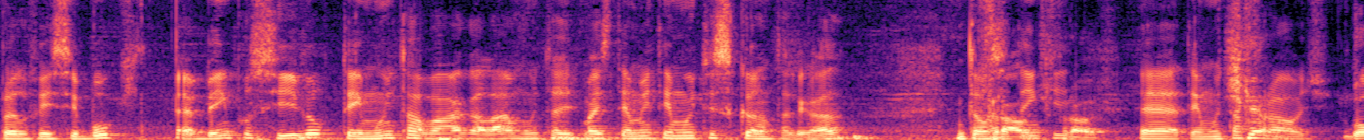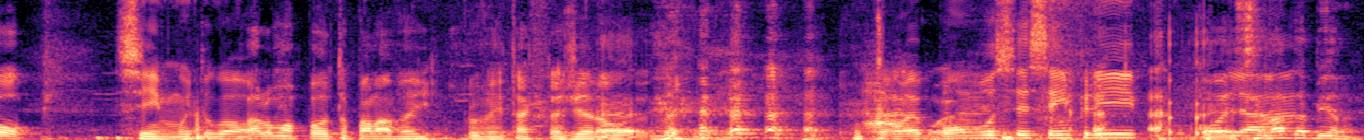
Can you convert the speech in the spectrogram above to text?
pelo Facebook é bem possível. Tem muita vaga lá, muita, mas também tem muito scan, tá ligado? Então Fraude, você tem que. fraude. É, tem muita Esquema. fraude. Golpe. Sim, muito golpe. Fala uma outra palavra aí, aproveitar que tá geral. Então é bom você sempre É, olhar. cilada Bina.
